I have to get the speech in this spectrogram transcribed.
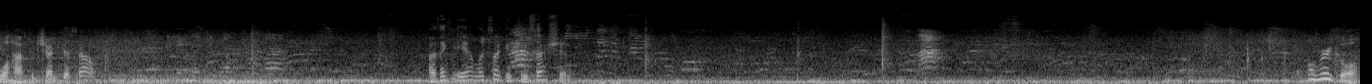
we'll have to check this out. I think, yeah, it looks like a concession. Oh, very cool.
